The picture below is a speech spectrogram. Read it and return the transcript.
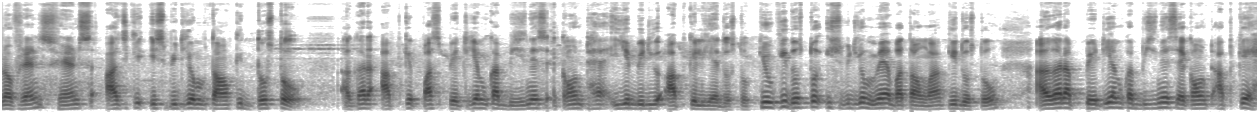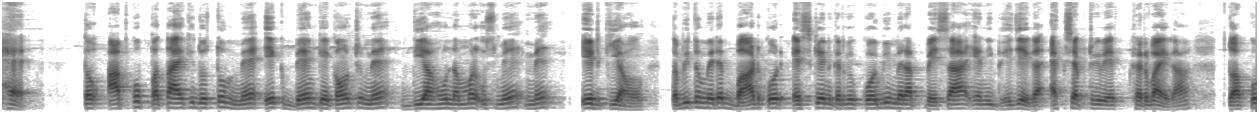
हेलो फ्रेंड्स फ्रेंड्स, आज की इस वीडियो में बताऊँ कि दोस्तों, अगर आपके पास पेटीएम का बिज़नेस अकाउंट है, ये वीडियो आपके लिए है दोस्तों। क्योंकि दोस्तों, इस वीडियो में मैं बताऊँगा कि दोस्तों, अगर आप पेटीएम का बिज़नेस अकाउंट आपके है तो आपको पता है कि दोस्तों, मैं एक बैंक अकाउंट में दिया हूँ नंबर उसमें मैं ऐड किया हूँ। तभी तो मेरे बार कोड स्कैन करके कोई भी मेरा पैसा यानी भेजेगा एक्सेप्ट करवाएगा तो आपको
